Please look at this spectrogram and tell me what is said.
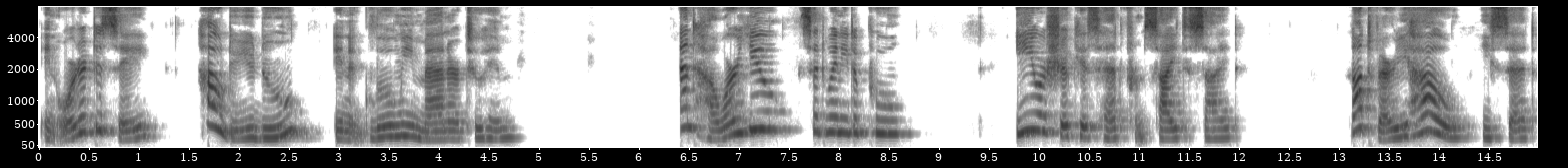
in order to say, How do you do? in a gloomy manner to him. And how are you? said Winnie the Pooh. Eeyore shook his head from side to side. Not very how, he said.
